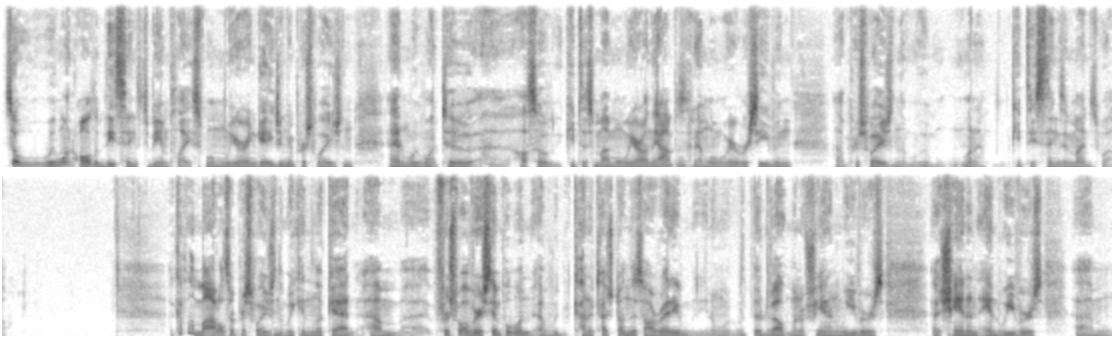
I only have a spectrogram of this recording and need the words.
So we want all of these things to be in place when we are engaging in persuasion, and we want to uh, also keep this in mind when we are on the opposite end, when we're receiving uh, persuasion, that we want to keep these things in mind as well. A couple of models of persuasion that we can look at. Um, uh, first of all, a very simple one. Uh, we kind of touched on this already. You know, with the development of Shannon Weaver's, uh, Shannon and Weaver's um,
